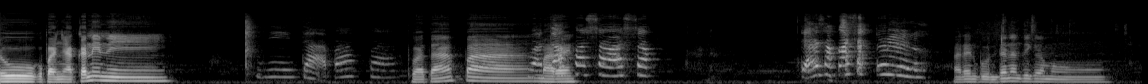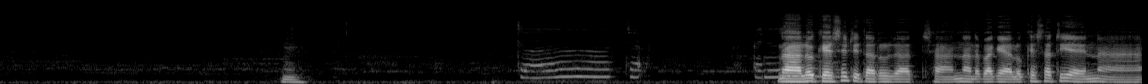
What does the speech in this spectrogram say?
Loh, kebanyakan ini. tidak apa-apa. Buat apa? Buat Marahin, apa sasak? Sasak-sasak dulu loh. marahin bunda nanti kamu. Hmm. Nah, lo gesek ditaruh sana. ada pakai ya. haloges tadi enak.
